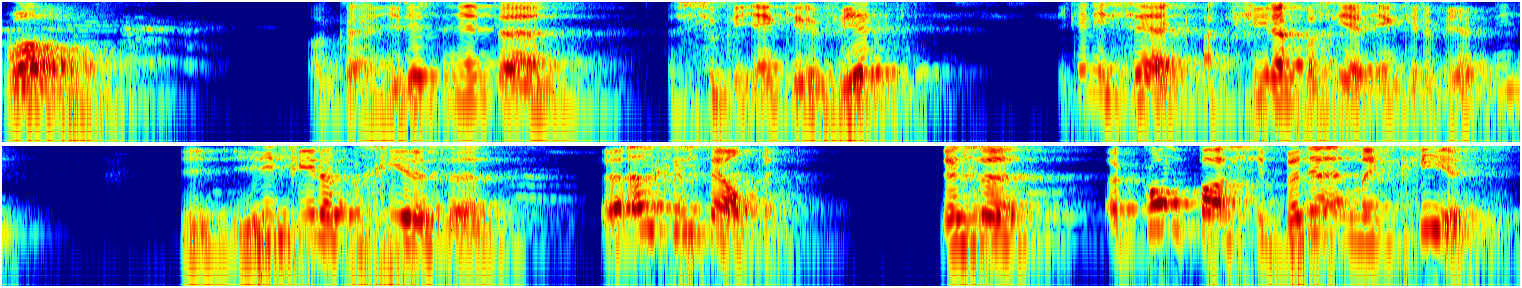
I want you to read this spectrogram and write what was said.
Wow. OK, hier is net 'n 'n soekie een keer 'n week. Jy kan nie sê ek ek vurig begeer een keer 'n week nie. Hierdie vurig begeer is 'n 'n ingesteldheid. Dis 'n 'n kompassie binne in my gees.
